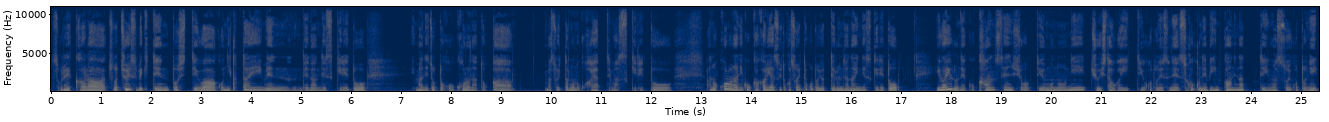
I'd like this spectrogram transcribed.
それからちょっと注意すべき点としてはこう肉体面でなんですけれど今ねちょっとこうコロナとかまあそういったものこう流行ってますけれど、あのコロナにこうかかりやすいとかそういったことを言ってるんじゃないんですけれど、いわゆるね、こう感染症っていうものに注意した方がいいっていうことですね。すごくね、敏感になっています、そういうことに。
